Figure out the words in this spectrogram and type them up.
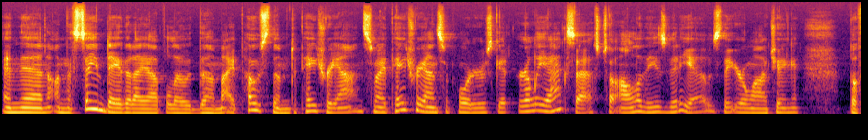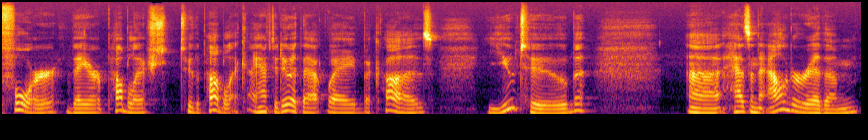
And then on the same day that I upload them, I post them to Patreon. So my Patreon supporters get early access to all of these videos that you're watching before they are published to the public. I have to do it that way because YouTube uh, has an algorithm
